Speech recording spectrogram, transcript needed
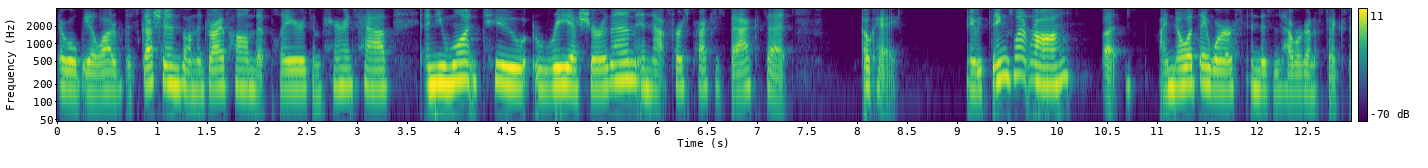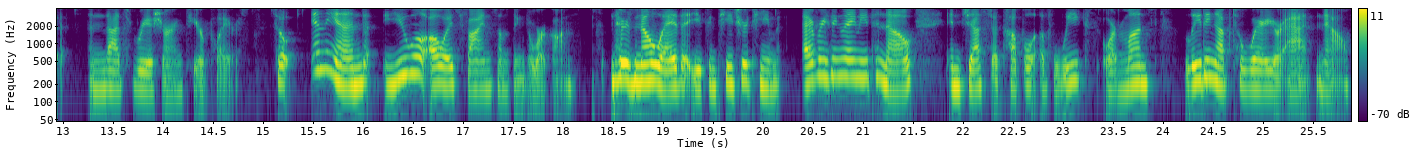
there will be a lot of discussions on the drive home that players and parents have. And you want to reassure them in that first practice back that, okay, maybe things went wrong, but I know what they were, and this is how we're going to fix it. And that's reassuring to your players. So, in the end, you will always find something to work on. There's no way that you can teach your team everything they need to know in just a couple of weeks or months leading up to where you're at now.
